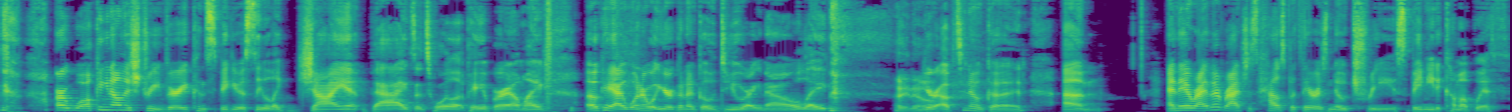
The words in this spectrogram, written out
are walking down the street very conspicuously with like giant bags of toilet paper. I'm like, okay, I wonder what you're gonna go do right now. Like, I know. you're up to no good. Um, and they arrive at Raditch's house, but there is no tree, so they need to come up with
